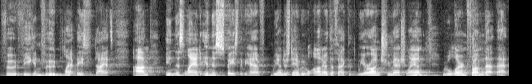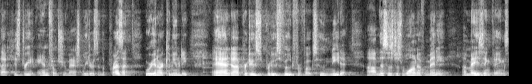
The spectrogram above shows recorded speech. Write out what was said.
food, vegan food, plant-based diets. Um, in this land, in this space that we have, we understand we will honor the fact that we are on Chumash land. We will learn from that, that, that history and from Chumash leaders in the present who are in our community and uh, produce, produce food for folks who need it. Um, this is just one of many amazing things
